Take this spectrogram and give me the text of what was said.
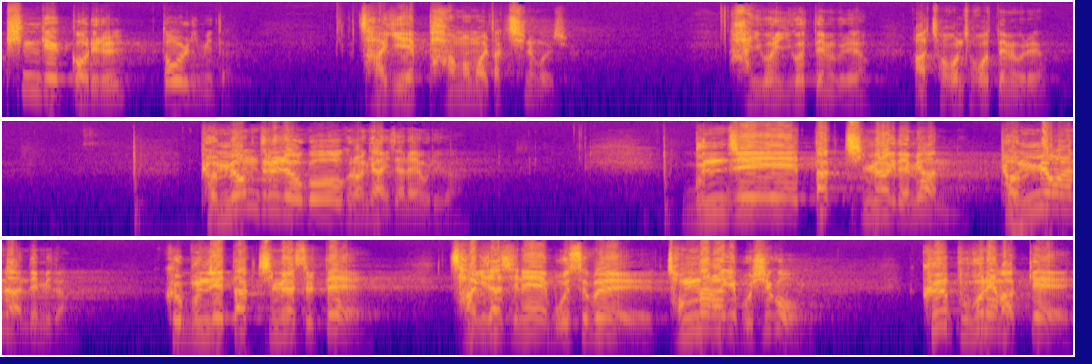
핑계거리를 떠올립니다. 자기의 방어말 딱 치는 거죠. 아, 이건 이것 때문에 그래요. 아, 저건 저것 때문에 그래요. 변명 들으려고 그런 게 아니잖아요, 우리가. 문제에 딱 직면하게 되면 변명을 하면 안 됩니다. 그 문제에 딱 직면했을 때 자기 자신의 모습을 적나라하게 보시고 그 부분에 맞게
